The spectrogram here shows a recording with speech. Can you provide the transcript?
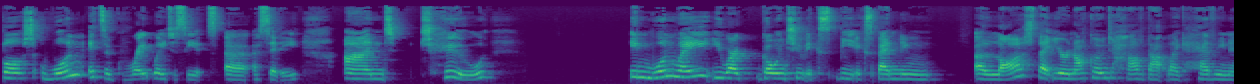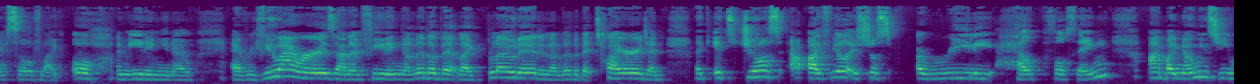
But one it's a great way to see it's uh, a city. And two in one way you are going to ex- be expending a lot that you're not going to have that like heaviness of like oh i'm eating you know every few hours and i'm feeling a little bit like bloated and a little bit tired. And like it's just i feel it's just a really helpful thing. And by no means do you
